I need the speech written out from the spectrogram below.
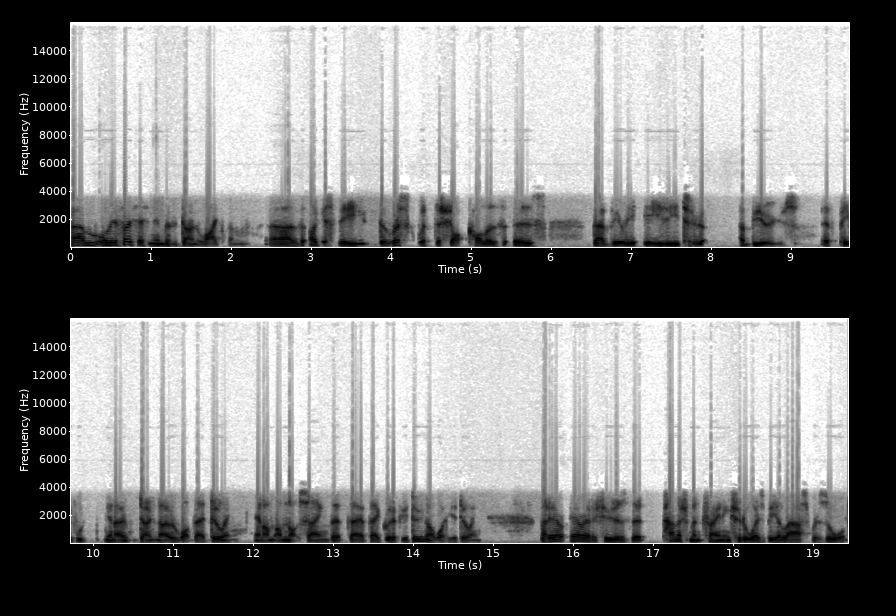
Um, well, the association members don't like them. Uh, I guess the, the risk with the shock collars is they're very easy to abuse if people, you know, don't know what they're doing. And I'm, I'm not saying that they're, they're good if you do know what you're doing. But our, our attitude is that punishment training should always be a last resort.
